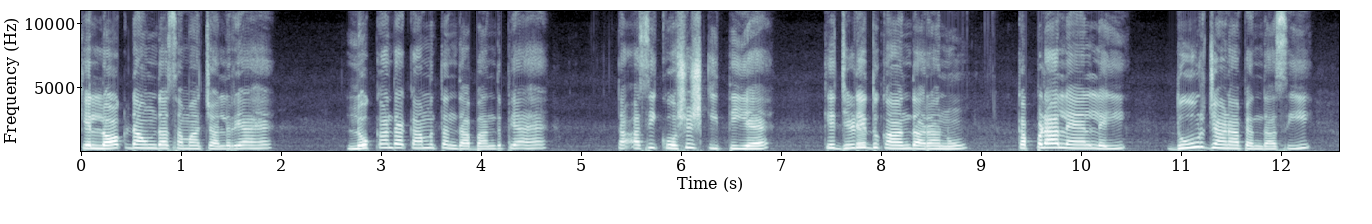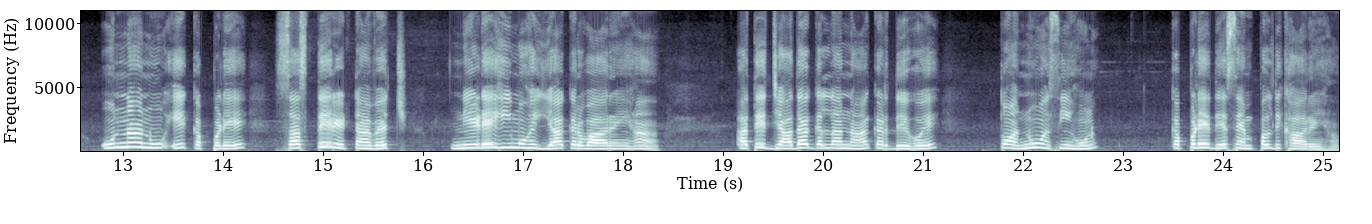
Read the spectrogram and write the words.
ਕਿ ਲੋਕਡਾਊਨ ਦਾ ਸਮਾਂ ਚੱਲ ਰਿਹਾ ਹੈ। ਲੋਕਾਂ ਦਾ ਕੰਮ ਧੰਦਾ ਬੰਦ ਪਿਆ ਹੈ, ਤਾਂ ਅਸੀਂ ਕੋਸ਼ਿਸ਼ ਕੀਤੀ ਹੈ ਕਿ ਜਿਹੜੇ ਦੁਕਾਨਦਾਰਾਂ ਨੂੰ ਕੱਪੜਾ ਲੈਣ ਲਈ ਦੂਰ ਜਾਣਾ ਪੈਂਦਾ ਸੀ, ਉਹਨਾਂ ਨੂੰ ਇਹ ਕੱਪੜੇ ਸਸਤੇ ਰੇਟਾਂ ਵਿੱਚ ਨੇੜੇ ਹੀ ਮੁਹੱਈਆ ਕਰਵਾ ਰਹੇ ਹਾਂ ਅਤੇ ਜ਼ਿਆਦਾ ਗੱਲਾਂ ਨਾ ਕਰਦੇ ਹੋਏ ਤੁਹਾਨੂੰ ਅਸੀਂ ਹੁਣ ਕੱਪੜੇ ਦੇ ਸੈਂਪਲ ਦਿਖਾ ਰਹੇ ਹਾਂ।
